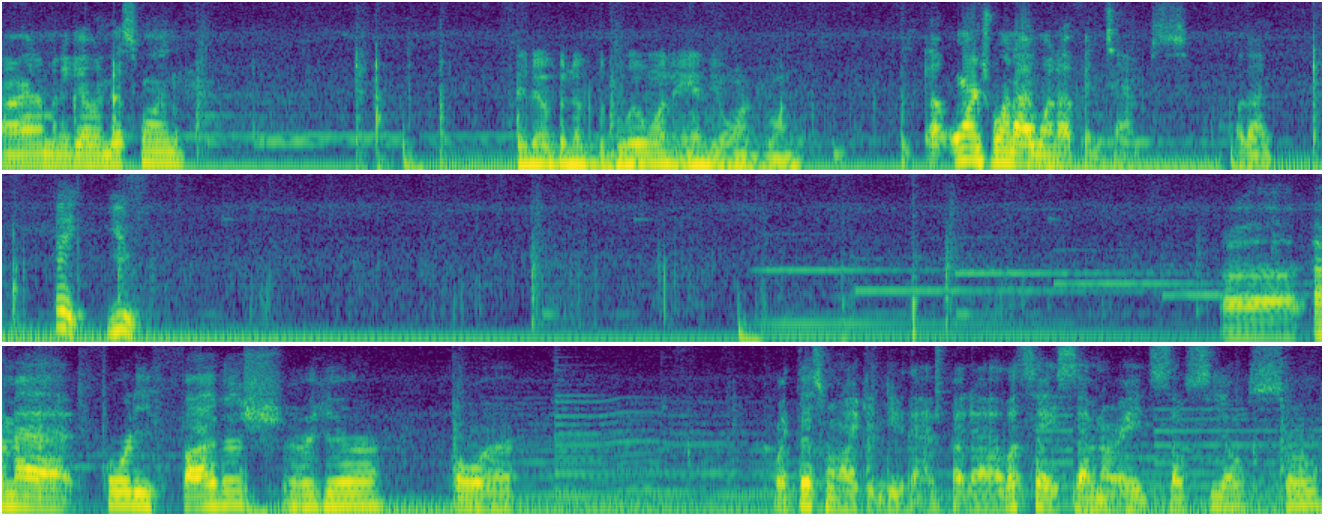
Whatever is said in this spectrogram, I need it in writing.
Alright, I'm gonna go in this one. It opened up the blue one and the orange one. The orange one I went up in temps. Hold on. Hey, you. Uh, I'm at 45-ish over here, or with this one I can do that, but uh, let's say 7 or 8 Celsius, so.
